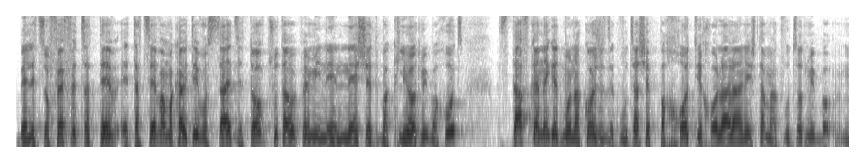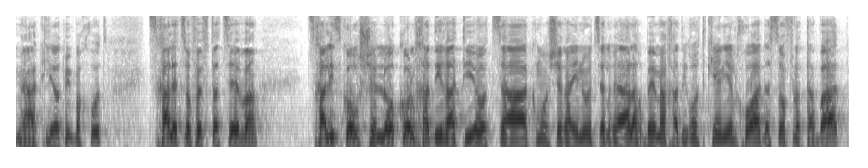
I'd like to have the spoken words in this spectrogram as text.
בלצופף את הצבע, את הצבע מכבי תל אביב עושה את זה טוב, פשוט הרבה פעמים היא נענשת בקליעות מבחוץ. אז דווקא נגד מונקו, שזו קבוצה שפחות יכולה להעניש אותה מהקבוצות, מהקליעות מבחוץ, צריכה לצופף את הצבע. צריכה לזכור שלא כל חדירה תהיה הוצאה, כמו שראינו אצל ריאל, הרבה מהחדירות כן ילכו עד הסוף לטבעת,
